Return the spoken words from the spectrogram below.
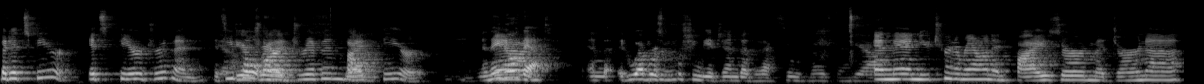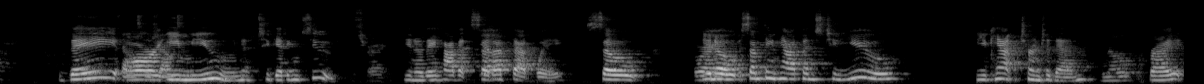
But it's fear. It's fear driven. Yeah. People Fear-driven. are driven by Yeah. fear. And they know that. And the- whoever's Mhm. pushing the agenda of the vaccines knows that. Yeah. And then you turn around and Pfizer, Moderna, they Johnson are Johnson. immune to getting sued. that's right. You know, they have it set Yeah. up that way. So, you know, something happens to you, you can't turn to them, no, right?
